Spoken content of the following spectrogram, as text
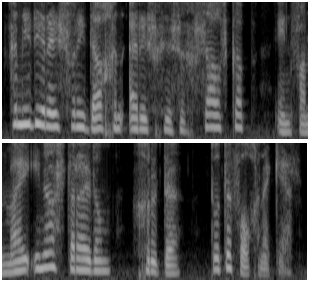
Geniet die res van die dag in RSG se geselskap en van my Ina Strydom groete tot 'n volgende keer.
